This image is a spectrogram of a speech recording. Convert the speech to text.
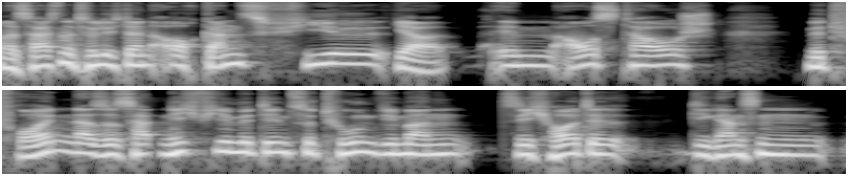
Und das heißt natürlich dann auch ganz viel, ja, im Austausch mit Freunden. Also es hat nicht viel mit dem zu tun, wie man sich heute die ganzen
